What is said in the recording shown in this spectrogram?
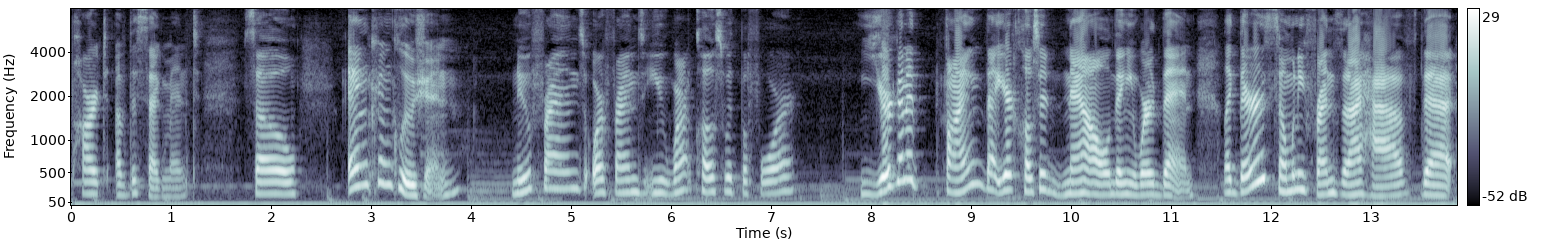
part of the segment. So, in conclusion, new friends or friends you weren't close with before, you're gonna find that you're closer now than you were then. Like there are so many friends that I have that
